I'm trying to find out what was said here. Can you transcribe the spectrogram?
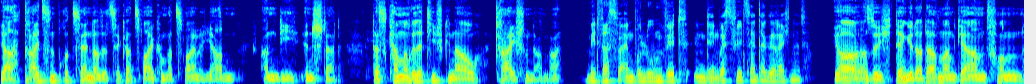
ja, 13 Prozent, also circa 2,2 Milliarden an die Innenstadt. Das kann man relativ genau greifen dann. Ne? Mit was für einem Volumen wird in dem Westfield Center gerechnet? Ja, also ich denke, da darf man gern von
